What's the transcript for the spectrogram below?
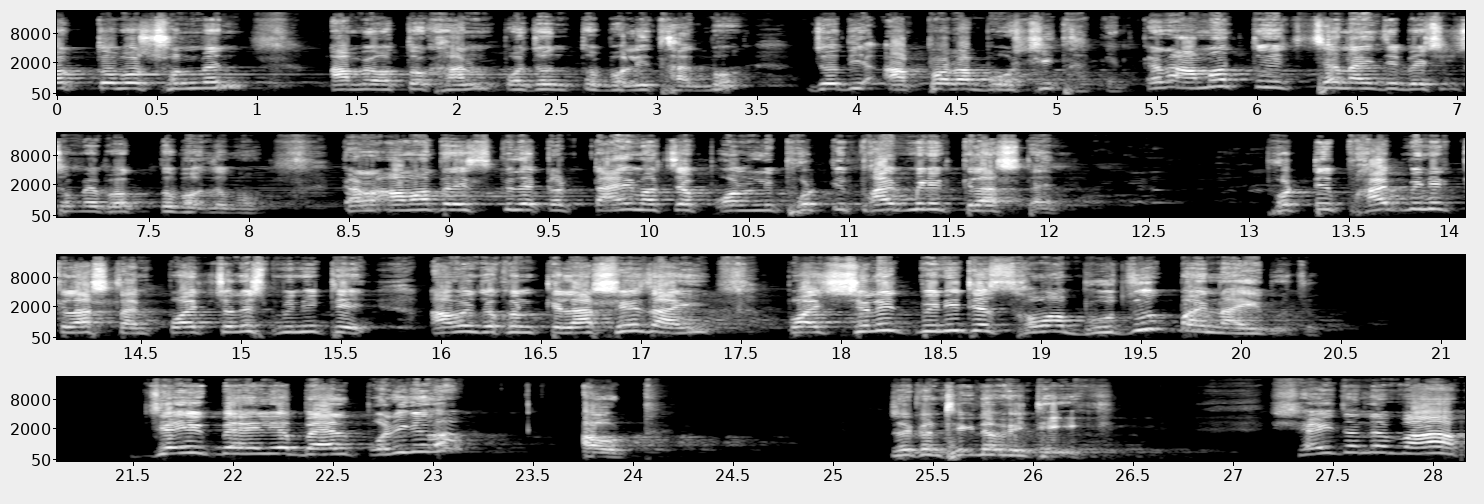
বক্তব্য শুনবেন, আমি অতক্ষণ পর্যন্ত বলি থাকব। যদি আপনারা বসি থাকেন, কারণ আমার তো ইচ্ছা নাই যে বেশি সময় বক্তব্য দেবো। কারণ আমাদের স্কুলে একটা টাইম আছে only forty five minute class time forty five minute class time পঁয়তাল্লিশ মিনিটে আমি যখন ক্লাসে যাই, পঁয়তাল্লিশ মিনিটে সময় বুঝুক বা নাই বুঝুক, যেই বেলে বেল পড়ে গেল আউট যখন ঠিক না ঠিক। সেই জন্য বাপ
